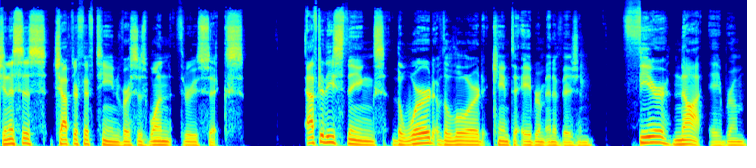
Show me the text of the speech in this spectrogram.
Genesis chapter 15, verses 1 through 6. After these things, the word of the Lord came to Abram in a vision Fear not, Abram.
